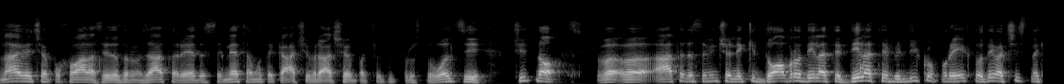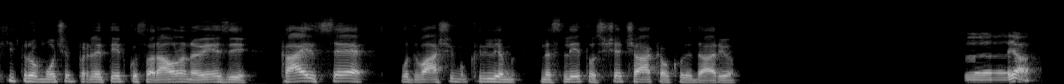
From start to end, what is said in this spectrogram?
Največja pohvala za organizatorje je, da se ne samo tekači vračajo, pač tudi prostovoljci. Očitno, v, v ATD se vinče nekaj dobro delate, delate veliko projektov, deva čist na hitro moče preleteti, ko so ravno na vezi. Kaj vse pod vašim okriljem nas letos še čaka v koledarju? Uh, ja,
